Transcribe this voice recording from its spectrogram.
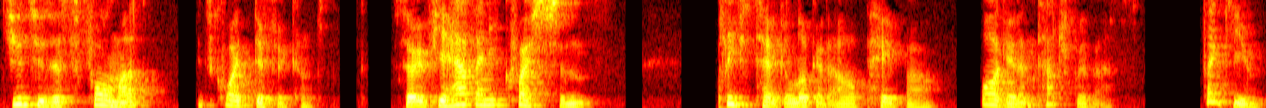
Due to this format, it's quite difficult. So if you have any questions, please take a look at our paper or get in touch with us. Thank you.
